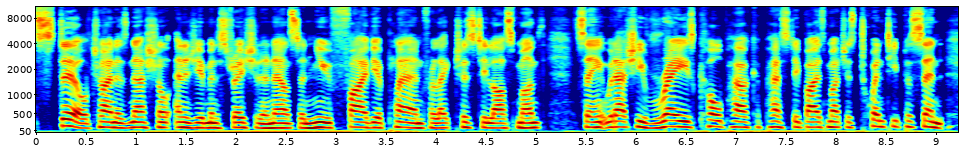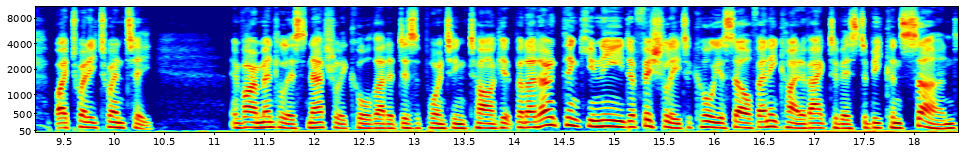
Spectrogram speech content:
Still, China's National Energy Administration announced a new five year plan for electricity last month, saying it would actually raise coal power capacity by as much as 20% by 2020. Environmentalists naturally call that a disappointing target, but I don't think you need officially to call yourself any kind of activist to be concerned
